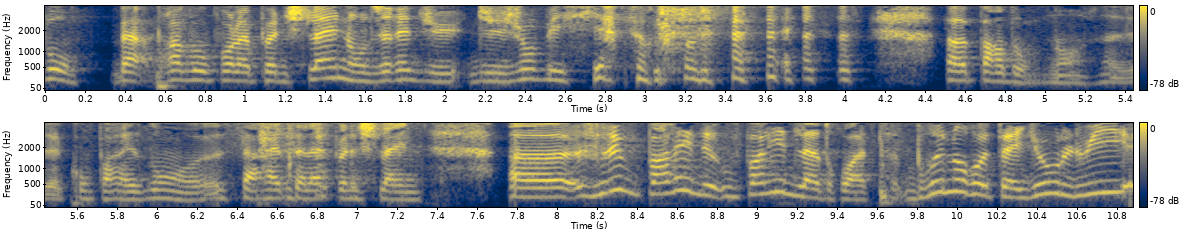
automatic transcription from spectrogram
Bon, bah, bravo pour la punchline, on dirait du, du Jean euh, pardon, non, la comparaison euh, s'arrête à la punchline. Euh, je voulais vous parler de, vous parliez de la droite. Bruno Retailleau, lui,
